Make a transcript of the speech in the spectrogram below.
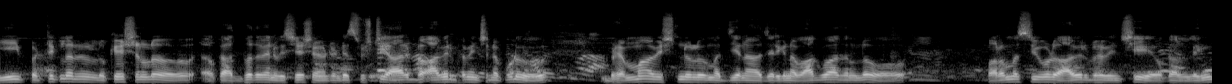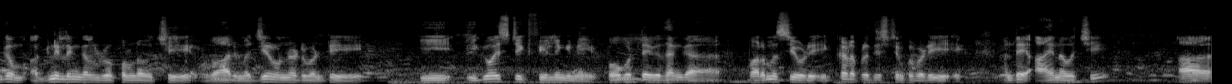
ఈ పర్టికులర్ లొకేషన్లో ఒక అద్భుతమైన విశేషం ఏంటంటే సృష్టి ఆవిర్భ ఆవిర్భవించినప్పుడు బ్రహ్మ విష్ణువుల మధ్యన జరిగిన వాగ్వాదంలో పరమశివుడు ఆవిర్భవించి ఒక లింగం అగ్నిలింగం రూపంలో వచ్చి వారి మధ్య ఉన్నటువంటి ఈ ఈగోయిస్టిక్ ఫీలింగ్ని పోగొట్టే విధంగా పరమశివుడు ఇక్కడ ప్రతిష్ఠింపబడి అంటే ఆయన వచ్చి ఆ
